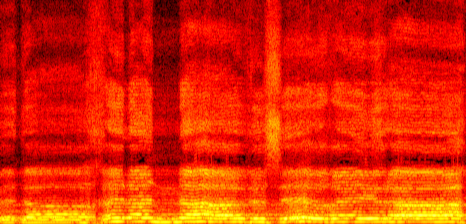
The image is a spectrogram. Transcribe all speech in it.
بداخل النفس غيره.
